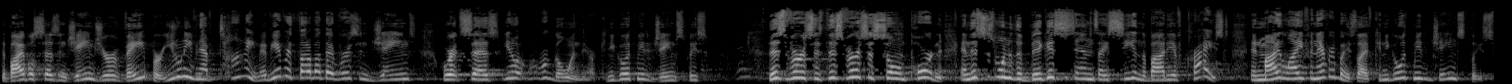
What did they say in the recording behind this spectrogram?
The Bible says in James, you're a vapor. You don't even have time. Have you ever thought about that verse in James where it says, you know, we're going there. Can you go with me to James, please? This verse is this verse is so important, and this is one of the biggest sins I see in the body of Christ, in my life and everybody's life. Can you go with me to James, please?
